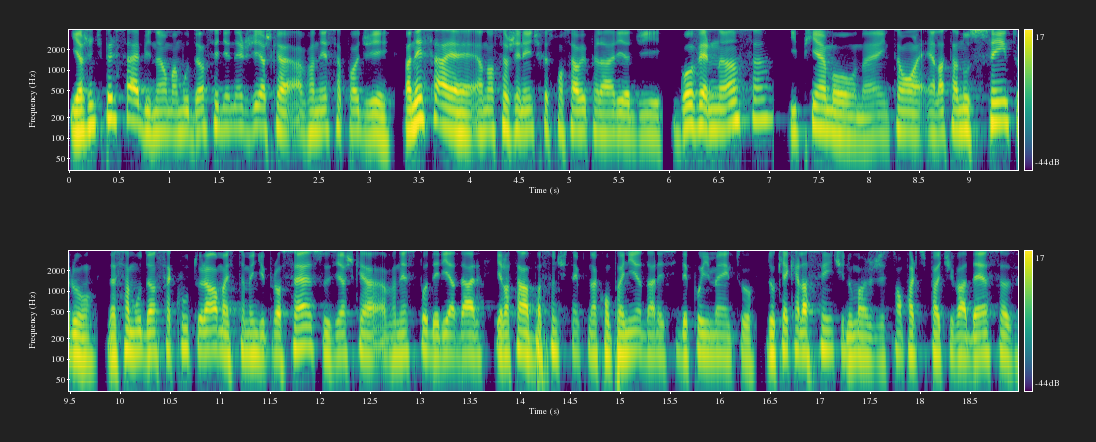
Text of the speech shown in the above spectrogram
e a gente percebe né, uma mudança de energia. Acho que a Vanessa pode. Vanessa é a nossa gerente responsável pela área de governança e PMO, né? Então ela está no centro dessa mudança cultural, mas também de processos, e acho que a Vanessa poderia dar, e ela está há bastante tempo na companhia, dar esse depoimento do que é que ela sente numa gestão participativa dessas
